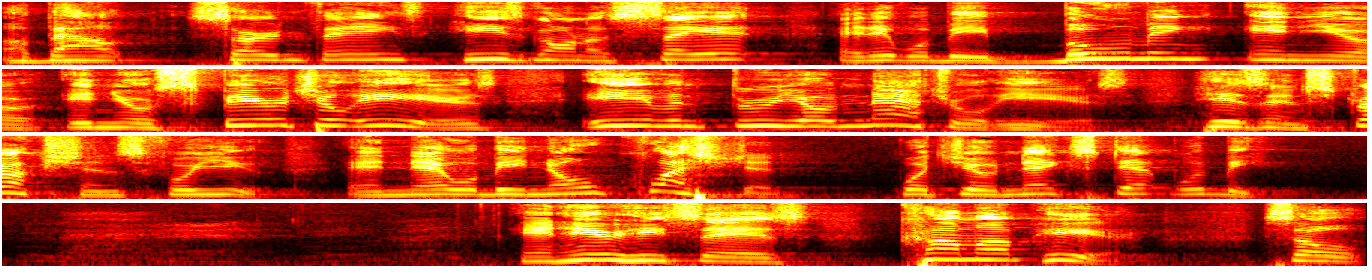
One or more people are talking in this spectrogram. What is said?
about certain things. He's going to say it and it will be booming in your in your spiritual ears even through your natural ears his instructions for you and there will be no question what your next step would be and here he says come up here so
